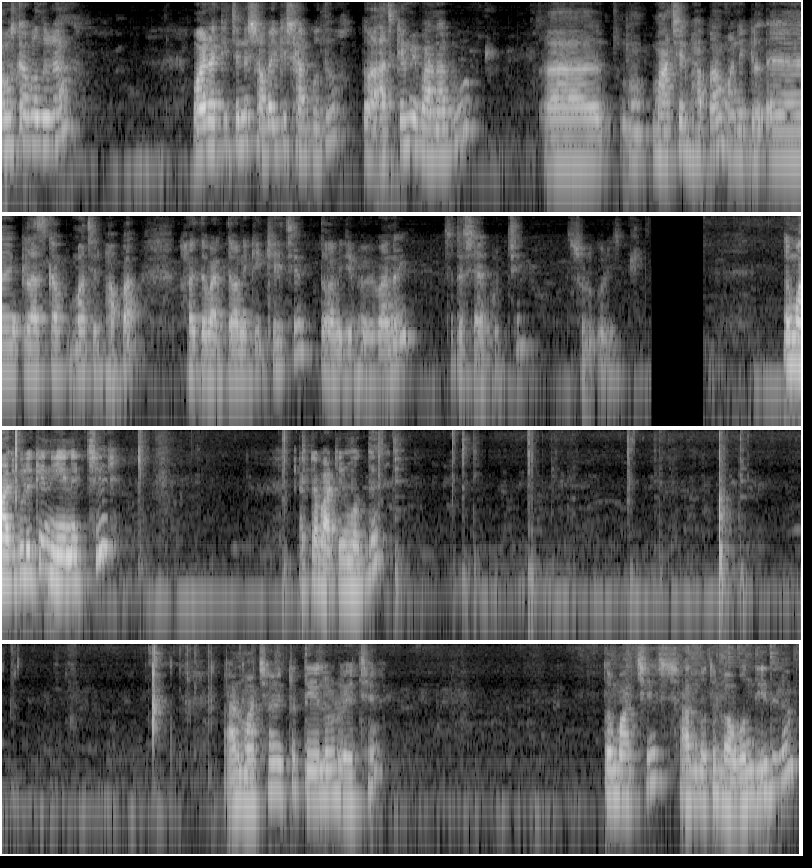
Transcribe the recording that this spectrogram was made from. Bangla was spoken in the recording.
নমস্কার বন্ধুরা, ময়না কিচেনে সবাইকে স্বাগত। তো আজকে আমি বানাবো মাছের ভাপা মানে গ্লাস কাপ মাছের ভাপা। হয়তো বাড়িতে অনেকেই খেয়েছেন, তো আমি যেভাবে বানাই, সেটা শেয়ার করছি, শুরু করি। তো মাছগুলিকে নিয়ে নিচ্ছি একটা বাটির মধ্যে। আর মাছে একটা তেলও রয়েছে। তো মাছে স্বাদ মতো লবণ দিয়ে দিলাম।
